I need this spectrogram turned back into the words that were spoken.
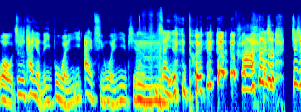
哇，就是他演的一部文艺爱情文艺片，但也。对 他，但是就是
